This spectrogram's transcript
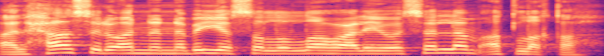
الحاصل أن النبي صلى الله عليه وسلم أطلقه.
